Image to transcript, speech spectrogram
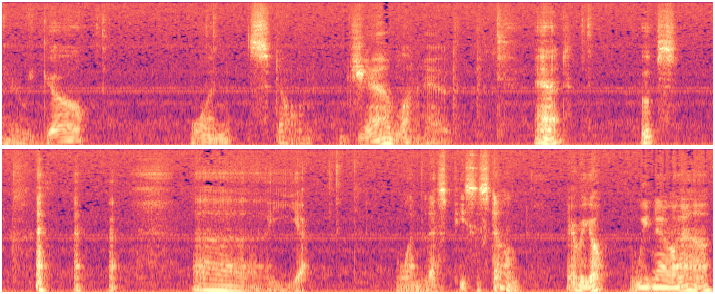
There we go. One stone javelin head. And Oops. uh, yeah. One less piece of stone. There we go. We now have...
